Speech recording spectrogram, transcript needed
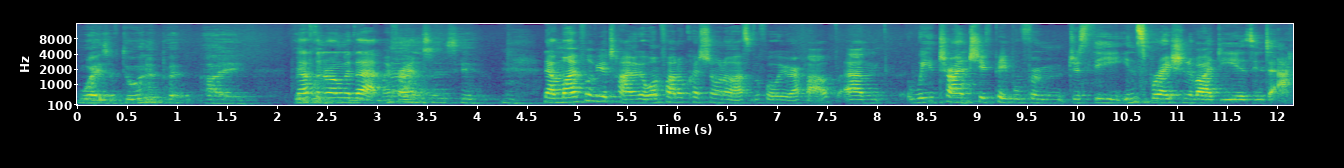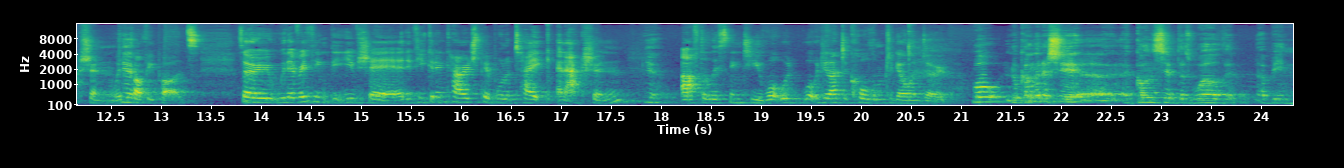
ways of doing it, but I. Nothing wrong with that, my No, friend. that's- yeah. Mm. Now, mindful of your time, I've got one final question I want to ask before we wrap up. Um, we try and shift people from just the inspiration of ideas into action with Yeah. coffee pods. So, with everything that you've shared, if you could encourage people to take an action Yeah. after listening to you, what would what would you like to call them to go and do? Well, look, I'm going to share a, a concept as well that I've been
